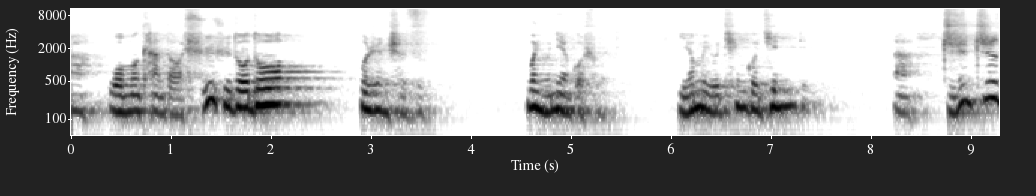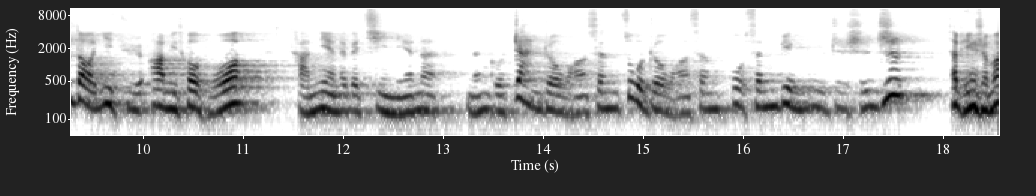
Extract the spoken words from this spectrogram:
啊，我们看到许许多多不认识字、没有念过书、也没有听过经的，啊，只知道一句阿弥陀佛，他念那个几年呢？能够站着往生，坐着往生，不生病，欲知时知，他凭什么？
